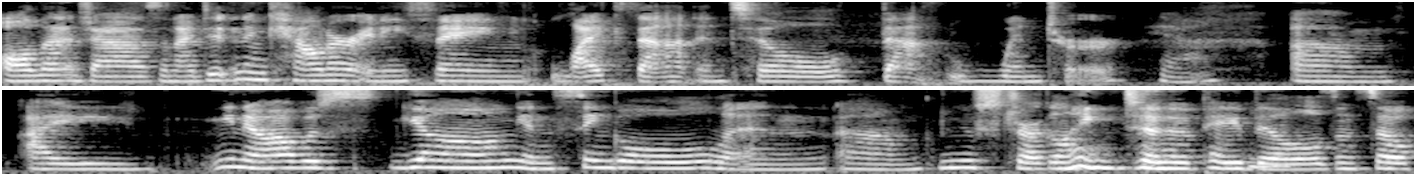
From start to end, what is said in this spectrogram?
all that jazz, and I didn't encounter anything like that until that winter. Yeah. Um, I, you know, I was young and single and um, you know, struggling to pay bills, and so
